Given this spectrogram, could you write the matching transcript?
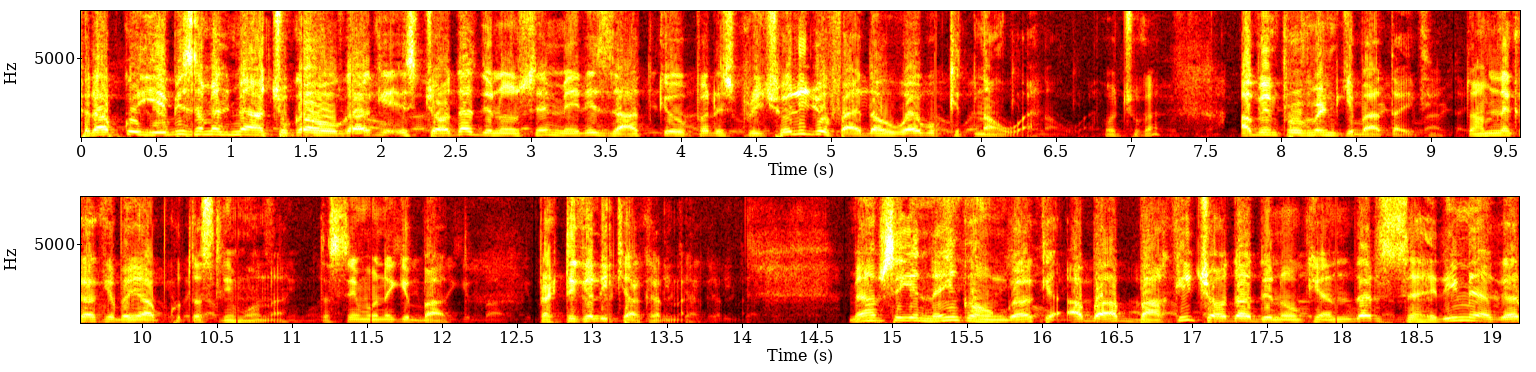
फिर आपको ये भी समझ में आ चुका होगा कि इस चौदह दिनों से मेरी जात के ऊपर स्पिरिचुअली जो फ़ायदा हुआ है वो कितना हुआ है। हो चुका? अब इम्प्रूवमेंट की बात आई थी। तो हमने कहा कि भाई आपको तस्लीम होना है। तस्लीम होने के बाद प्रैक्टिकली क्या करना है? मैं आपसे ये नहीं कहूँगा कि अब आप बाकी चौदह दिनों के अंदर शहरी में अगर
